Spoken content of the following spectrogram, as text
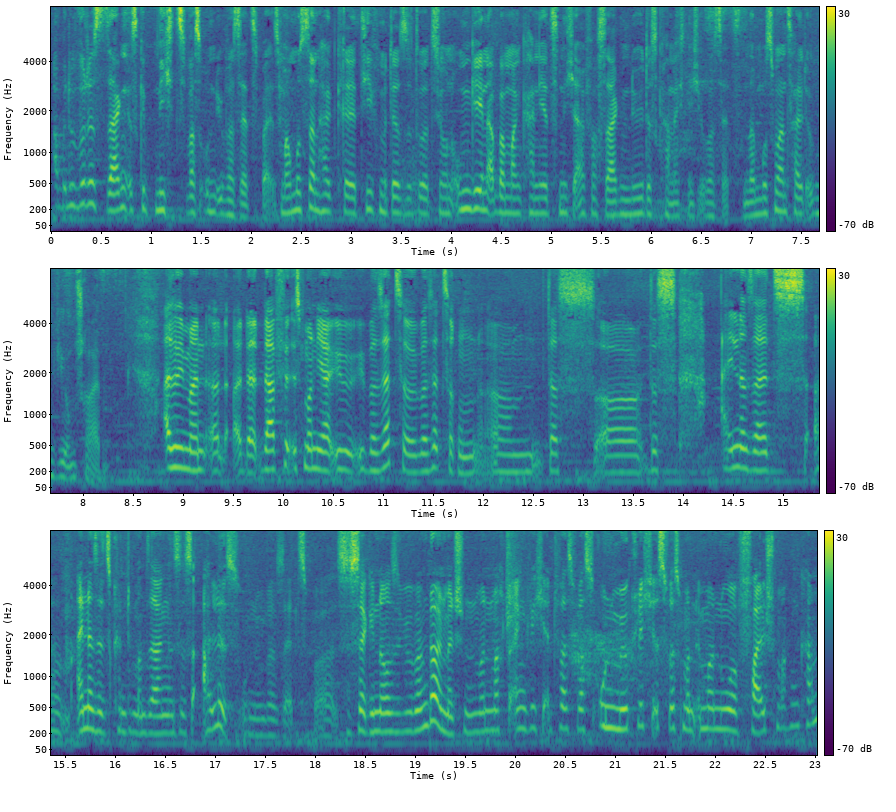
Aber du würdest sagen, es gibt nichts, was unübersetzbar ist. Man muss dann halt kreativ mit der Situation umgehen, aber man kann jetzt nicht einfach sagen, nö, das kann ich nicht übersetzen. Dann muss man es halt irgendwie umschreiben. Also ich meine, äh, dafür ist man ja Übersetzer, Übersetzerin. Ähm, das, das einerseits, ähm, einerseits könnte man sagen, es ist alles unübersetzbar. Es ist ja genauso wie beim Dolmetschen. Man macht eigentlich etwas, was unmöglich ist, was man immer nur falsch machen kann.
